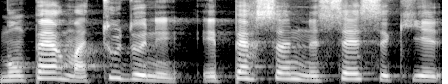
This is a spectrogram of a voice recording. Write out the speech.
Mon Père m'a tout donné, et personne ne sait ce qui est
